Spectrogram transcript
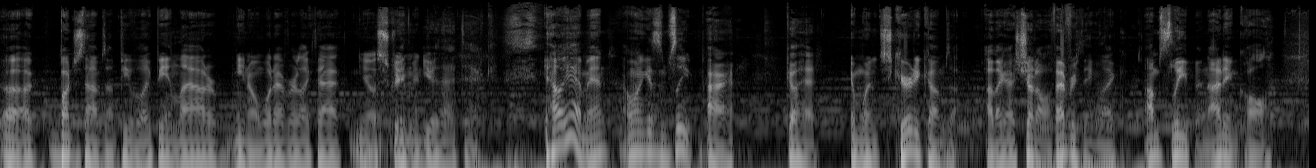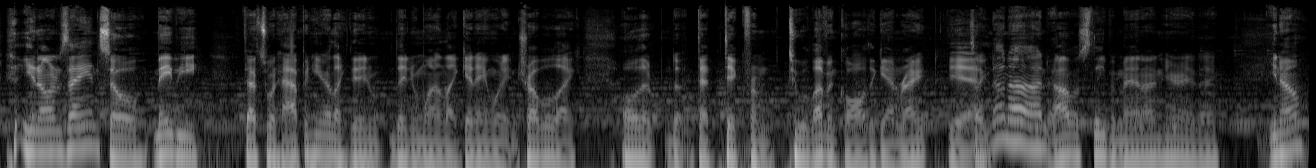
uh, a bunch of times on people like being loud or you know whatever like that you know screaming you're that dick. hell yeah man i want to get some sleep All right, go ahead. And when security comes, I, I like I shut off everything. Like I'm sleeping. I didn't call. you know what I'm saying? So maybe that's what happened here. Like they didn't they didn't want to like get anyone in trouble. Like oh that that, that dick from 211 called again, right? Yeah. It's like no no I, I was sleeping, man. I didn't hear anything. You know?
